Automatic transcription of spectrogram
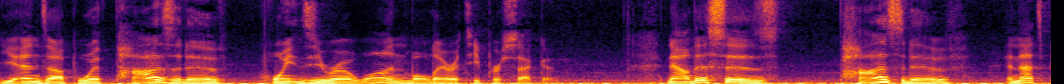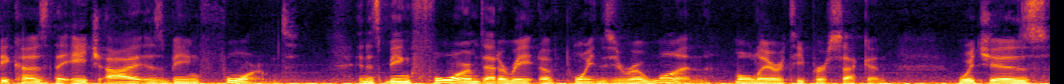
you end up with positive 0.01 molarity per second. Now this is positive, and that's because the HI is being formed. And it's being formed at a rate of 0.01 molarity per second, which is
